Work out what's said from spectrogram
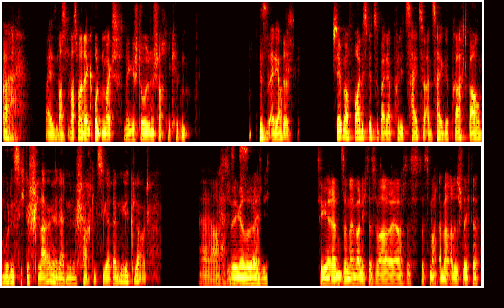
Ah, was, was war der Grund, Max? Eine gestohlene Schachtel kippen. Das ist eigentlich auch. Das. Stell dir mal vor, das wird so bei der Polizei zur Anzeige gebracht. Warum wurde es sich geschlagen? Ja, der hat mir eine Schachtel Zigaretten geklaut. Ja, ja, ja deswegen also. Zigaretten sind einfach nicht das Wahre, ja. Das, das macht einfach alles schlechter.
